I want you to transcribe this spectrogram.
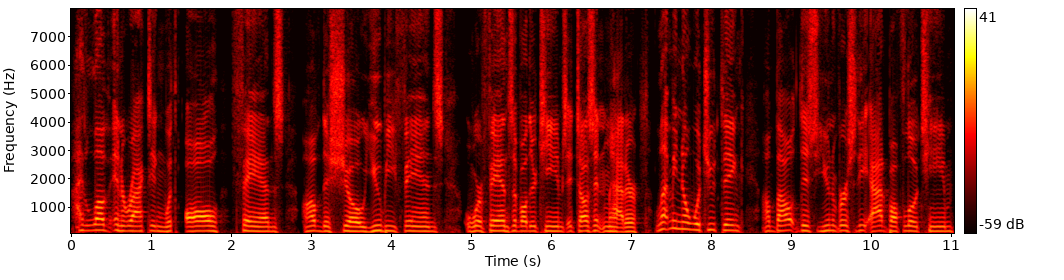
I love interacting with all fans of the show, UB fans or fans of other teams. It doesn't matter. Let me know what you think about this University at Buffalo team,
